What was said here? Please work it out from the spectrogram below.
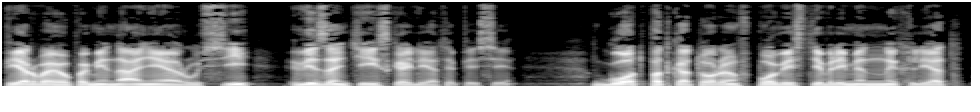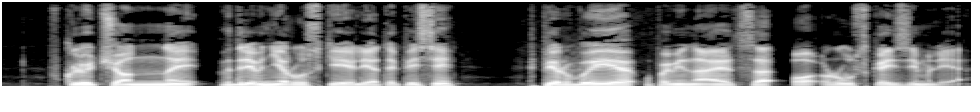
Первое упоминание Руси византийской летописи. Год, под которым в повести временных лет, включенной в древнерусские летописи, впервые упоминается о русской земле.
